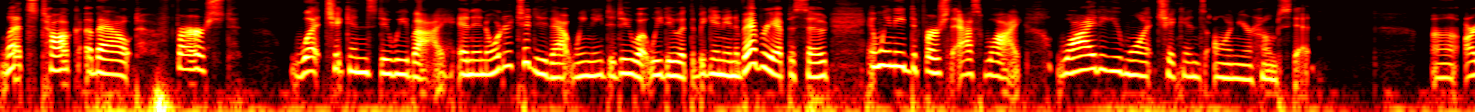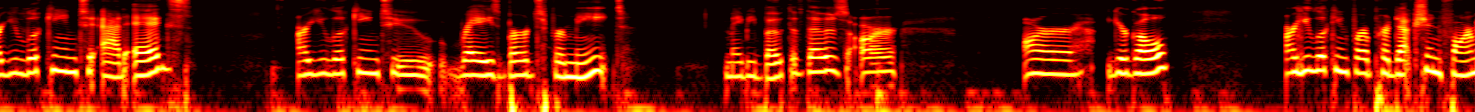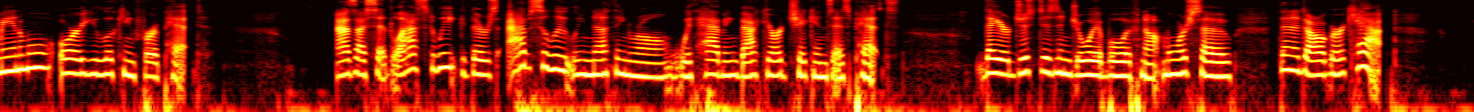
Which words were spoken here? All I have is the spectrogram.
let's talk about first what chickens do we buy? And in order to do that, we need to do what we do at the beginning of every episode, and we need to first ask why. Why do you want chickens on your homestead? Uh, are you looking to add eggs? Are you looking to raise birds for meat? Maybe both of those are are your goal. Are you looking for a production farm animal or are you looking for a pet? As I said last week, there's absolutely nothing wrong with having backyard chickens as pets. They are just as enjoyable, if not more so, than a dog or a cat.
